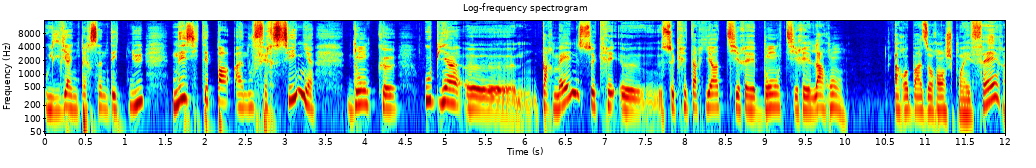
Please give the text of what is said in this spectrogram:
où il y a une personne détenue, n'hésitez pas à nous faire signe. Donc, ou bien par mail, secrétariat-bon-larron orange.fr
